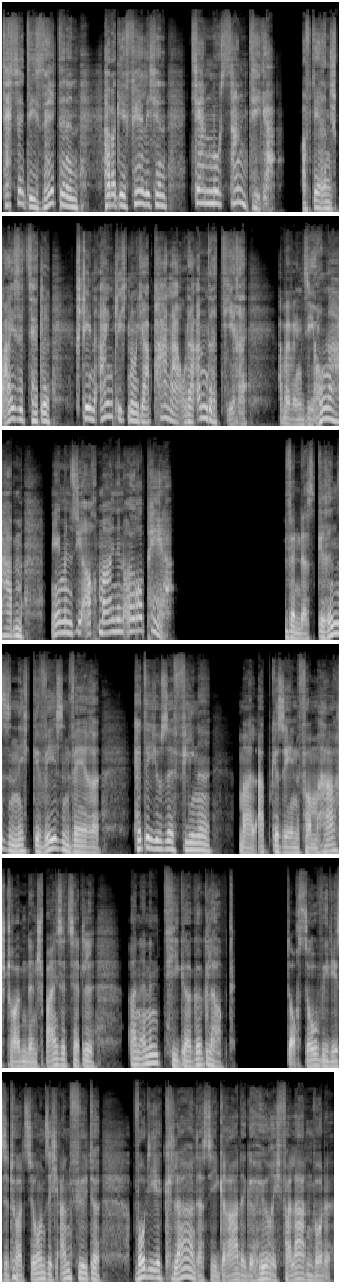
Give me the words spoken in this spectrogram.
das sind die seltenen, aber gefährlichen Tianmusan-Tiger. Auf deren Speisezettel stehen eigentlich nur Japaner oder andere Tiere, aber wenn sie Hunger haben, nehmen sie auch mal einen Europäer. Wenn das Grinsen nicht gewesen wäre, hätte Josephine, mal abgesehen vom haarsträubenden Speisezettel, an einen Tiger geglaubt. Doch so wie die Situation sich anfühlte, wurde ihr klar, dass sie gerade gehörig verladen wurde.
